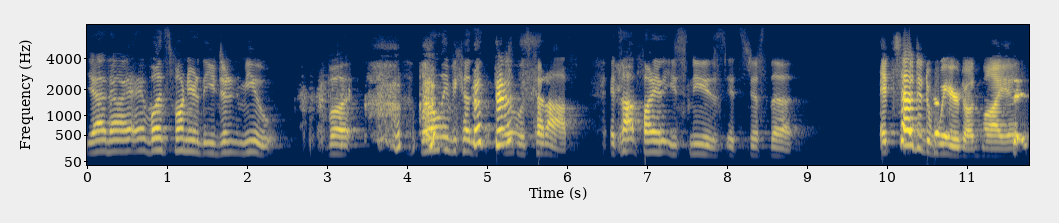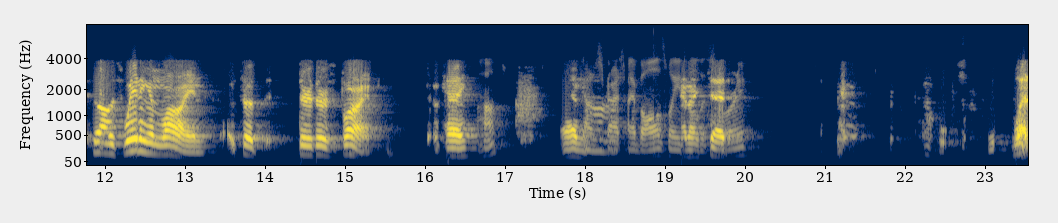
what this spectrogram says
yeah, no, it was funnier that you didn't mute, but but only because it was cut off. It's not funny that you sneezed. It's just the It sounded weird on my end. So I was waiting in line. So there there's a line, okay, Uh huh. and Gotta scratch my balls while you And tell I the said- story. what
